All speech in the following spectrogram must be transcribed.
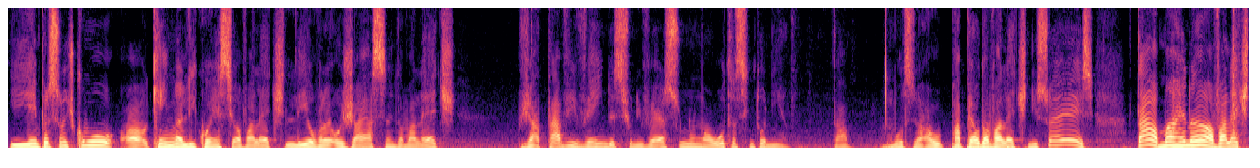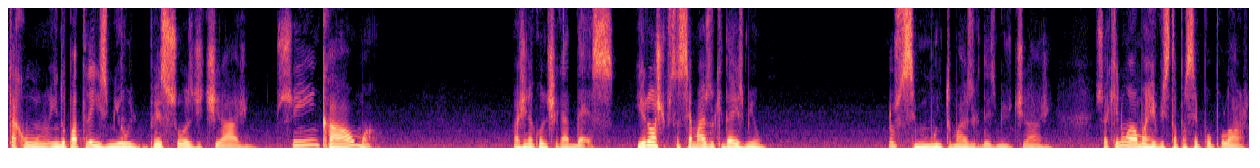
E é impressionante como ó, quem ali conheceu a Valete, leu, ou já é assinante da Valete, já tá vivendo esse universo numa outra sintonia, tá? O papel da Valete nisso é esse. Tá, mas Renan, a Valete tá com, indo pra 3 mil pessoas de tiragem. Sim, calma. Imagina quando chegar a 10. E eu não acho que precisa ser mais do que 10 mil. Não precisa ser muito mais do que 10 mil de tiragem. Isso aqui não é uma revista pra ser popular.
